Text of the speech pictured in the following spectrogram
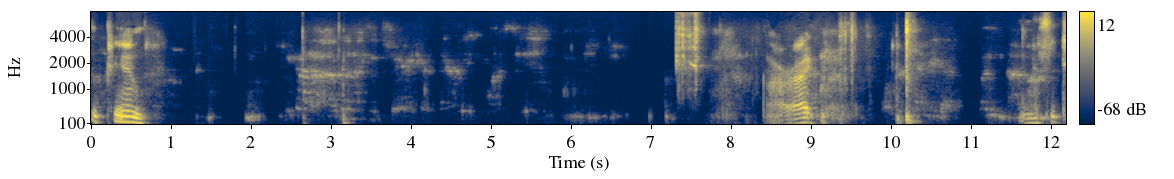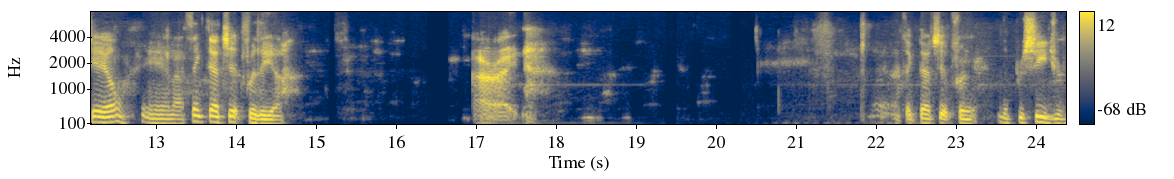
the pin. All right. That's the tail, and I think that's it for the, uh, all right. I think that's it for the procedure.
